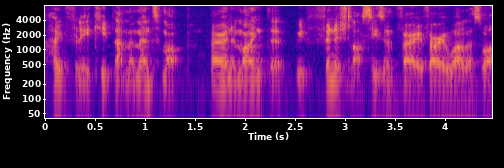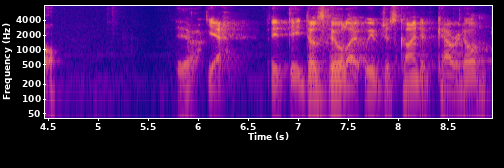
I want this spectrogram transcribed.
hopefully keep that momentum up. Bearing in mind that we finished last season very, very well as well. Yeah. Yeah. It, it does feel like we've just kind of carried on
